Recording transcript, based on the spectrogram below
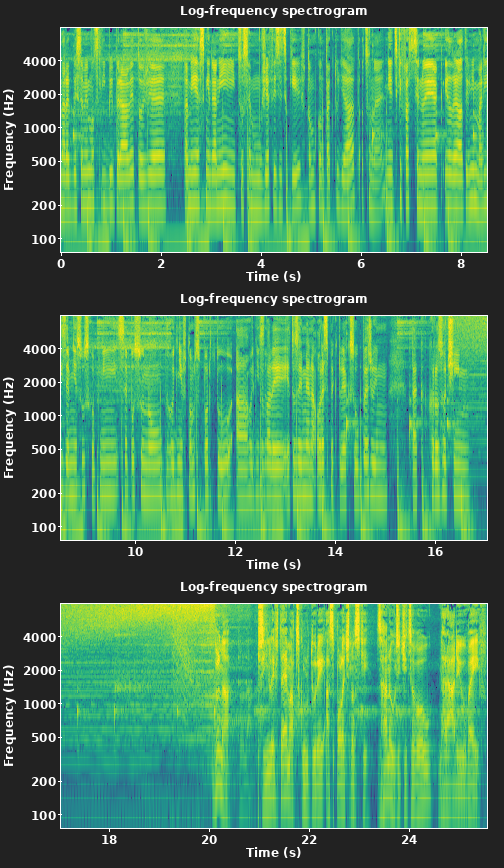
na rugby se mi moc líbí právě to, že tam je jasně daný, co se může fyzicky v tom kontaktu dělat a co ne. Mě vždycky fascinuje, jak i relativně malé země jsou schopní se posunout hodně v tom sportu a hodně se Je to zejména o respektu, jak soupeřím, tak k rozhočím. Vlna. Příliv témat z kultury a společnosti. S Hanou Řičicovou na rádiu Wave.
